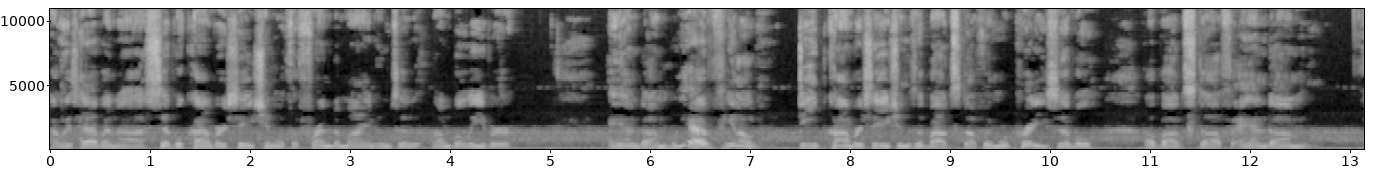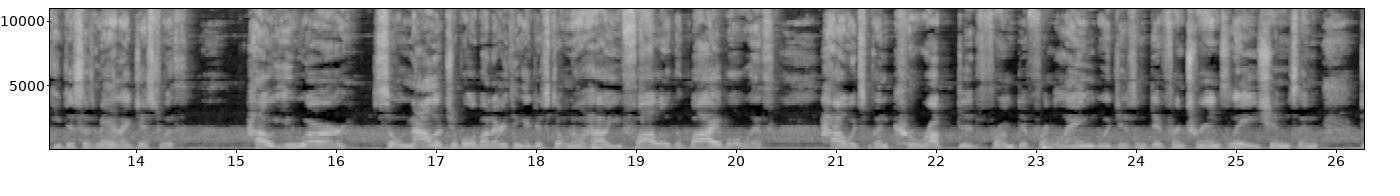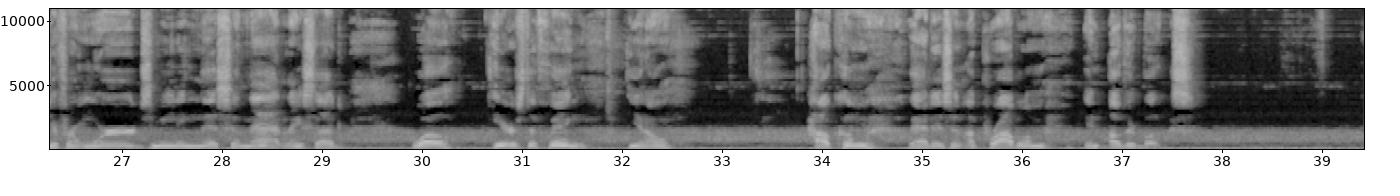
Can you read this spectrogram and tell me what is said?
I was having a civil conversation with a friend of mine who's an unbeliever, and um, we have, you know, deep conversations about stuff, and we're pretty civil about stuff. And um, he just says, "Man, I just with how you are so knowledgeable about everything, I just don't know how you follow the Bible with." how it's been corrupted from different languages and different translations and different words meaning this and that. And I said, Well, here's the thing, you know, how come that isn't a problem in other books?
